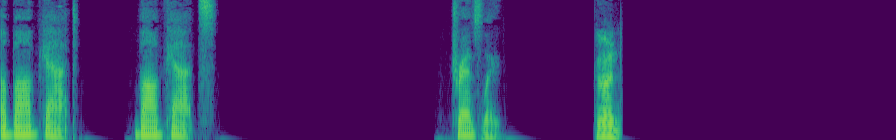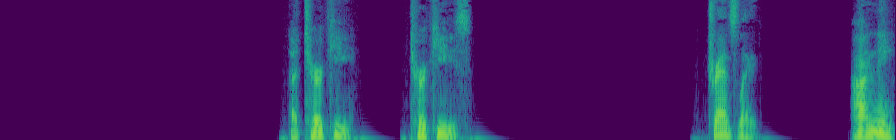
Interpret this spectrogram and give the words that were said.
a bobcat, bobcats, Translate. Gun. A turkey. Turkeys. Translate. Ani.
